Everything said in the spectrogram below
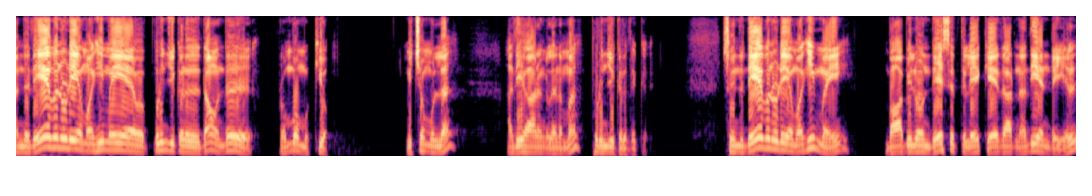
அந்த தேவனுடைய மகிமையை புரிஞ்சுக்கிறது தான் வந்து ரொம்ப முக்கியம். மிச்சமுள்ள அதிகாரங்களை நம்ம புரிஞ்சுக்கிறதுக்கு. ஸோ இந்த தேவனுடைய மகிமை பாபிலோன் தேசத்திலே கேதார் நதி அண்டையில்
